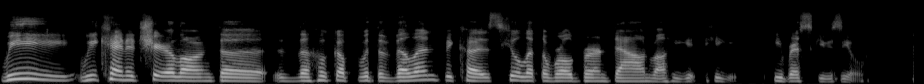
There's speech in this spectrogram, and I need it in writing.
we we kind of cheer along the the hookup with the villain because he'll let the world burn down while he he he rescues you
